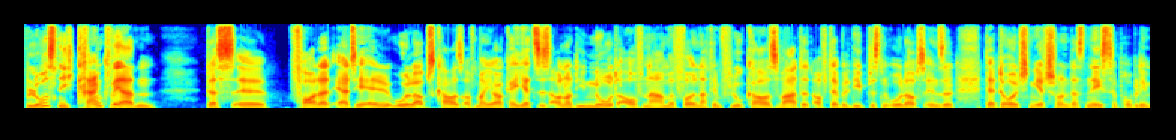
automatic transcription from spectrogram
Bloß nicht krank werden. Das äh, fordert RTL Urlaubschaos auf Mallorca. Jetzt ist auch noch die Notaufnahme voll. Nach dem Flugchaos wartet auf der beliebtesten Urlaubsinsel der Deutschen jetzt schon das nächste Problem.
